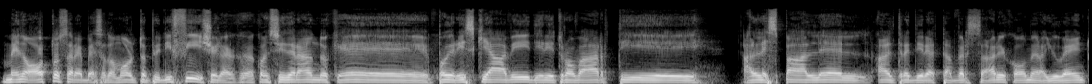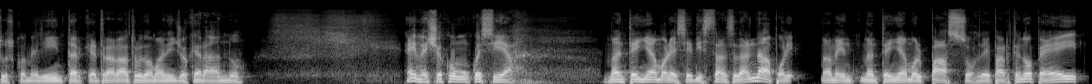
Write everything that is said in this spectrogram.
meno 8 sarebbe stato molto più difficile, considerando che poi rischiavi di ritrovarti alle spalle altre dirette avversarie come la Juventus, come l'Inter, che tra l'altro domani giocheranno. E invece comunque sia, manteniamo le sei distanze dal Napoli, ma manteniamo il passo dei partenopei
